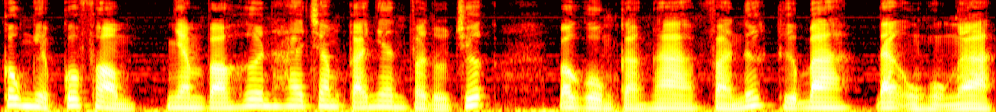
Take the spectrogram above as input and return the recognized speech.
công nghiệp quốc phòng nhằm vào hơn 200 cá nhân và tổ chức, bao gồm cả Nga và nước thứ ba đang ủng hộ Nga.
